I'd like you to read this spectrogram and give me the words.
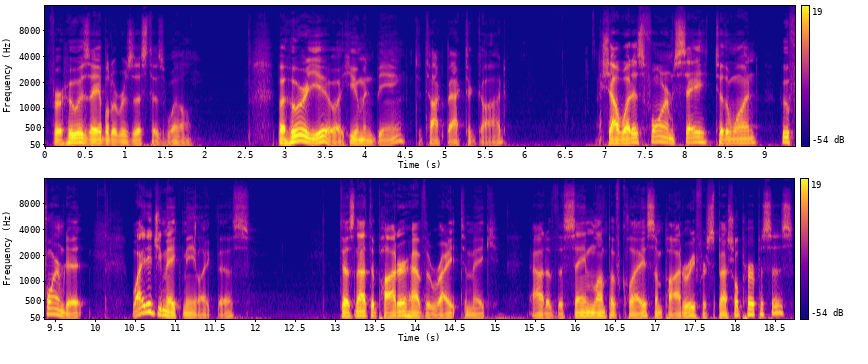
For who is able to resist his will? But who are you, a human being, to talk back to God? Shall what is formed say to the one who formed it, Why did you make me like this? Does not the potter have the right to make out of the same lump of clay some pottery for special purposes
